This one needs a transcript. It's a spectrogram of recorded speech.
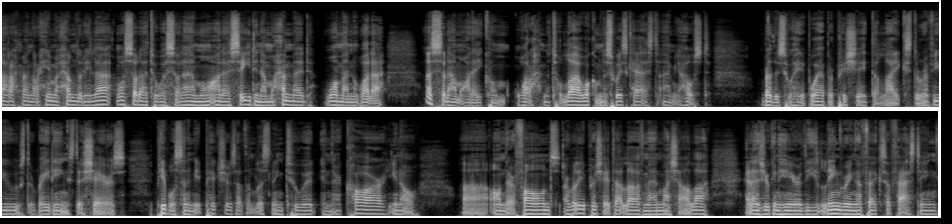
Bismillah rahman ar-Rahim, alhamdulillah, wa salatu wa salamu ala Sayyidina Muhammad wa man wala. Assalamu alaikum wa rahmatullah. Welcome to Swisscast. I'm your host, Brother Suhaib Webb. Appreciate the likes, the reviews, the ratings, the shares. People sending me pictures of them listening to it in their car, you know, uh, on their phones. I really appreciate that love, man, mashallah. And as you can hear, the lingering effects of fasting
